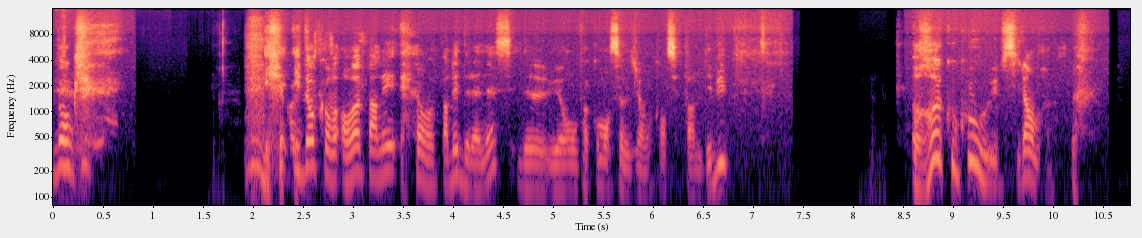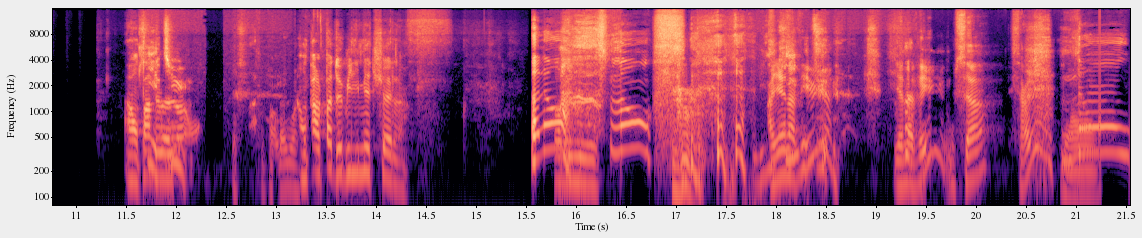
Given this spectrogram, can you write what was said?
Donc, Et, et donc, on va, on va parler, on va parler de la NES. De, on va commencer, on va commencer par le début. Recoucou, une cylindre. Ah, on, parle de- on parle pas de Billy Mitchell. Ah non. Non Ah, il y en avait une Il y en avait une Où ça? Sérieux? Non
